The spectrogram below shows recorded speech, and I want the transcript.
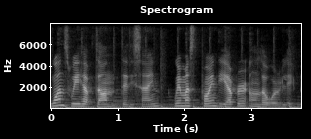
Once we have done the design, we must point the upper and lower lip.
